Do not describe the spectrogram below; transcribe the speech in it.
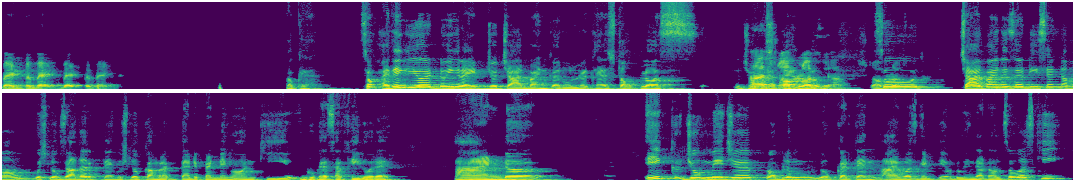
बैट पे बैट बैट पे bet okay so I think you are doing right जो चार बाइन का रूल रखा है स्टॉप लॉस जो हाँ स्टॉप लॉस हाँ सो चार बाइन इज़ अ डिसेंट अमाउंट कुछ लोग ज़्यादा रखते हैं कुछ लोग कम रखते हैं डिपेंडिंग ऑन कि उनको कैसा फील हो रहा है। एंड एक जो मेजर प्रॉब्लम लोग करते हैं I was guilty of doing that also was कि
